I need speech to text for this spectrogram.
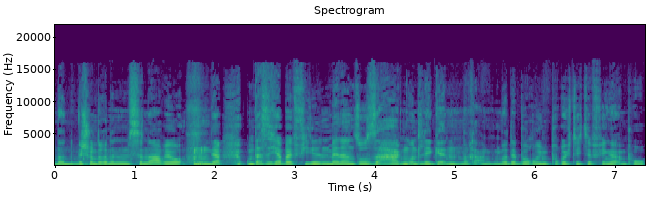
dann bin ich schon drin im Szenario. ja, um das sich ja bei vielen Männern so Sagen und Legenden ranken, ne? der berühmt-berüchtigte Finger im Po.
